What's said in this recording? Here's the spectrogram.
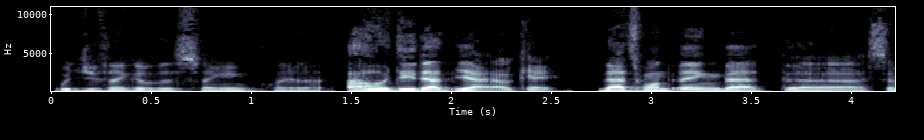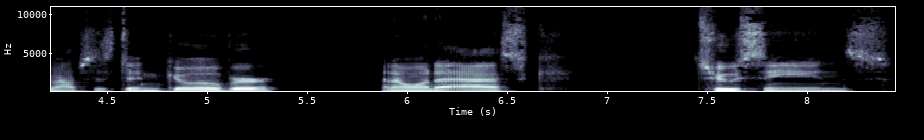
What'd you think of the singing planet? Oh, dude, that yeah, okay. That's one thing that the synopsis didn't go over, and I want to ask two scenes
